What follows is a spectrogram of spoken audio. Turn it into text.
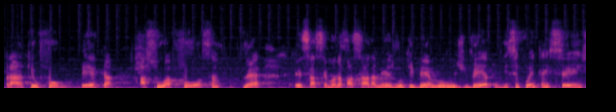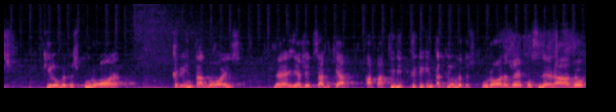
para que o fogo perca a sua força, né? Essa semana passada mesmo tivemos vento de 56 km por hora, 30 nós, né? E a gente sabe que a, a partir de 30 km por hora já é considerável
